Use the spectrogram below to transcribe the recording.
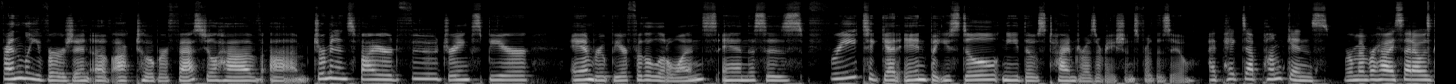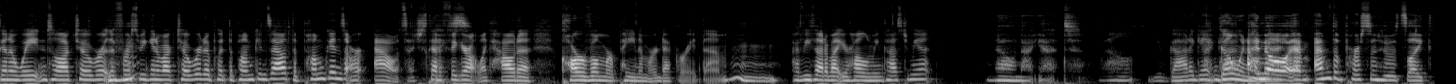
friendly version of Oktoberfest. You'll have um, German inspired food, drinks, beer, and root beer for the little ones. And this is free to get in, but you still need those timed reservations for the zoo. I picked up pumpkins. Remember how I said I was going to wait until October, the first mm-hmm. weekend of October to put the pumpkins out? The pumpkins are out. So I just got to figure out like how to carve them or paint them or decorate them. Hmm. Have you thought about your Halloween costume yet? No, not yet. Well, you got to get going on I know. I'm, I'm the person who's like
